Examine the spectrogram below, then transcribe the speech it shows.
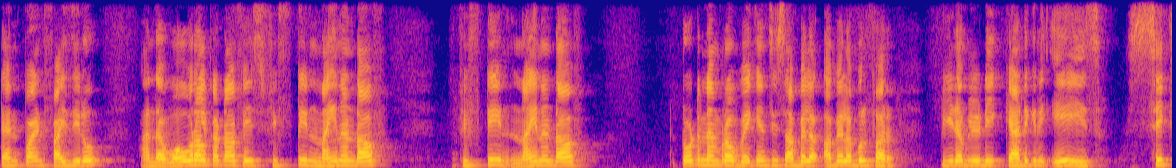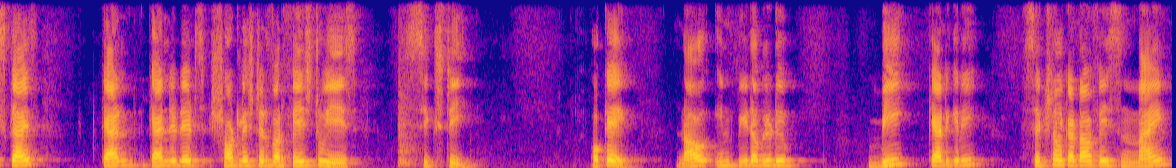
10.50 and the overall cutoff is 59 and half, 59 and half. Total number of vacancies avail available for PWD category A is 6 guys. Can candidates shortlisted for phase 2 is 60. Okay. Now in PWD B category, sectional cutoff is 9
